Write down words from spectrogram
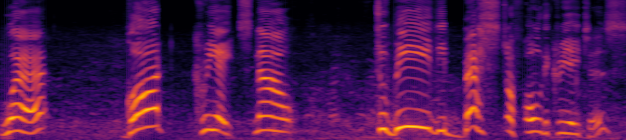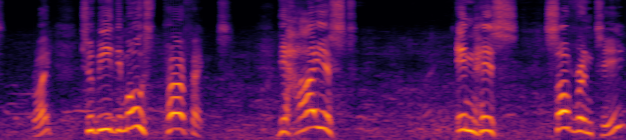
where God creates. Now, to be the best of all the creators, right? To be the most perfect, the highest in His sovereignty.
